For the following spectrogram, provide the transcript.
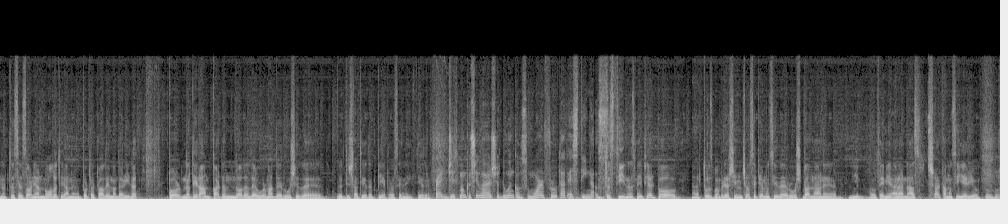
në këtë sezon janë mollët, janë portokalli, mandarinat, por në Tiranë të paktën ndodhen dhe hurmat dhe rrushi dhe dhe disa tjetër pjepër ose një tjetër. Pra gjithmonë këshilla është që duhen konsumuar frutat e stinës. Të stinës, me fjalë po ty s'bën përjashtim në qoftë se ke mundësi dhe rrush, banane, një, po themi, ananas, çfarë ka mundësi njeriu? Mm -hmm.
